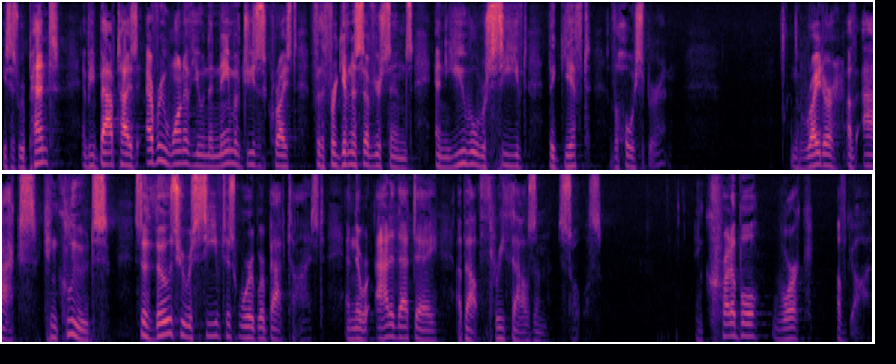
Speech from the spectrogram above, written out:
He says, Repent and be baptized, every one of you, in the name of Jesus Christ for the forgiveness of your sins, and you will receive the gift of the Holy Spirit. And the writer of Acts concludes So those who received his word were baptized, and there were added that day about 3,000 souls. Incredible work of God.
